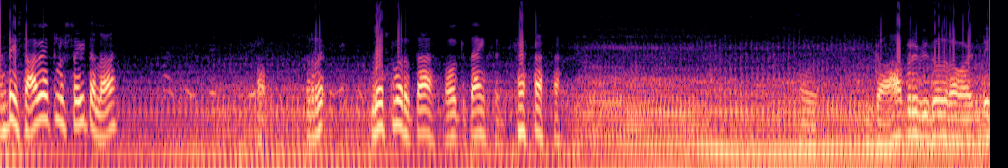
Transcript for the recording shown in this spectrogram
ಆಂಟಿ ಸಾವ್ಯಾಕ್ಲು ಸ್ಟ್ರೈಟ್ ಅಲ್ಲ? ಲೆಫ್ಟ್ ಬರುತ್ತಾ? ಓಕೆ ಥ್ಯಾಂಕ್ಸ್ ಗಾಬರಿ ಬಿದ್ದೋದ್ರ ವണ്ടി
